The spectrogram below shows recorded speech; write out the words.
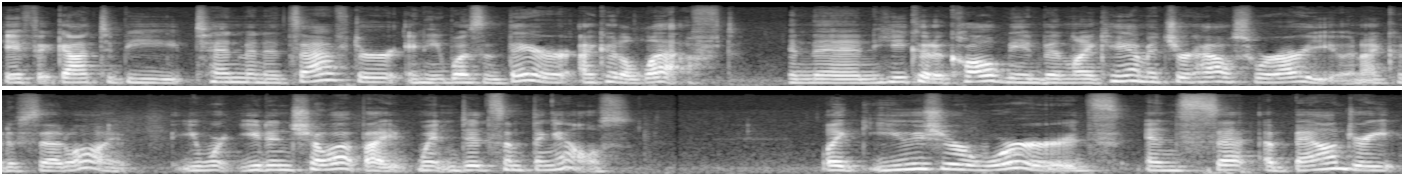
if it got to be 10 minutes after and he wasn't there, I could have left. And then he could have called me and been like, "Hey, I'm at your house. Where are you?" And I could have said, "Well, you weren't you didn't show up. I went and did something else." Like use your words and set a boundary.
